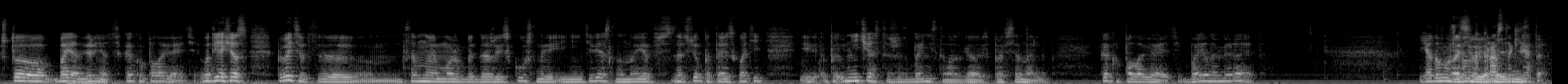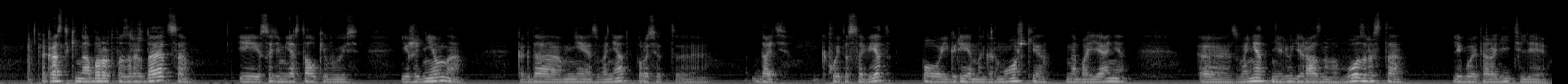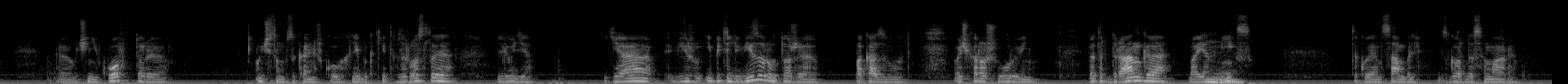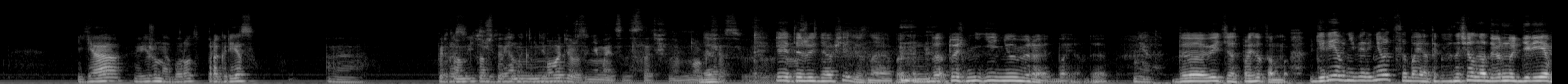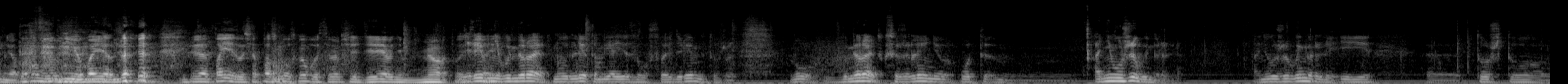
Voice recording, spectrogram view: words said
что Баян вернется, как вы полагаете? Вот я сейчас, понимаете, вот, э, со мной может быть даже и скучно, и неинтересно, но я за все пытаюсь схватить. И не часто же с баянистом разговаривать, с профессиональным. Как вы полагаете, Баян умирает? Я думаю, что Спросил он я как раз таки баяниста. как раз таки наоборот возрождается, и с этим я сталкиваюсь ежедневно, когда мне звонят, просят э, дать какой-то совет по игре на гармошке, на баяне. Э, звонят мне люди разного возраста, либо это родители э, учеников, которые учатся в музыкальных школах, либо какие-то взрослые люди. Я вижу и по телевизору тоже показывают очень хороший уровень. Петр Дранга, Баян. Микс, такой ансамбль из города Самары. Я вижу, наоборот, прогресс. Э, При том, то, что это молодежь занимается достаточно много Да. сейчас. э, Я этой жизни вообще не знаю, поэтому, да, то есть не, не умирает Баян, да? Нет. Да, видите, я спросил там, в деревне вернется Баян? Так сначала надо вернуть деревню, а потом в нее Баян, да? Я поездил сейчас по Московской области, вообще деревни мертвые. Деревни вымирают. Мы летом я ездил в свою деревню тоже. Ну, вымирают, к сожалению, вот эм, они уже вымерли. Они уже вымерли, и э, то, что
